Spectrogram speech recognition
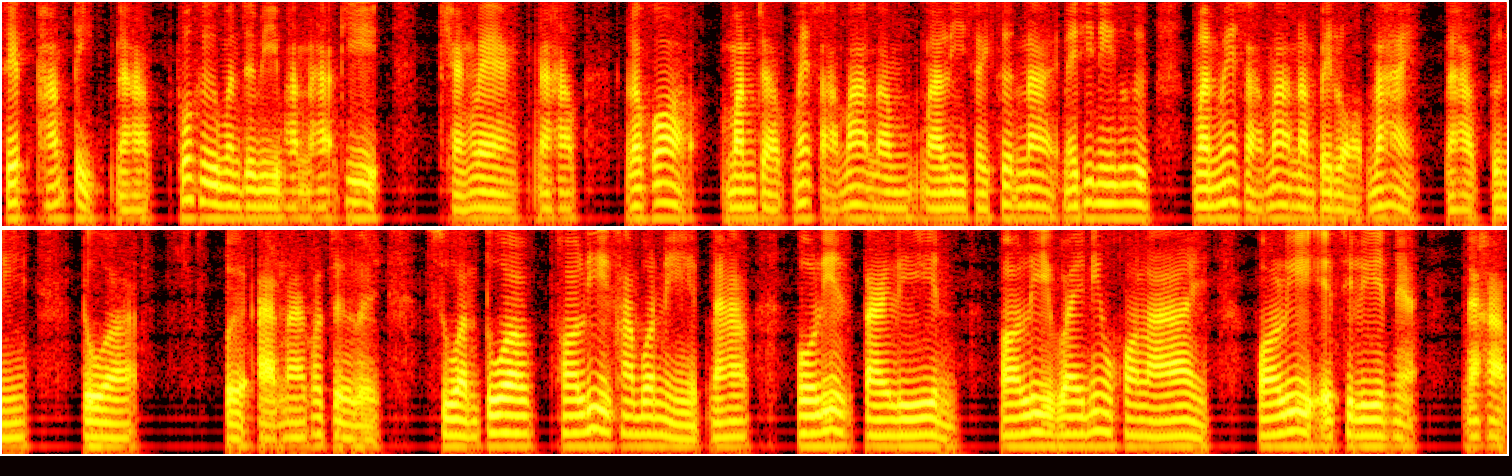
เซตพลาสติกนะครับ ก็คือมันจะมีพันธะที่แข็งแรงนะครับ แล้วก็มันจะไม่สามารถนำมารีไซเคิลได้ ในที่นี้ก็คือมันไม่สามารถนำไปหลอมได้นะครับ ตัวนี้ตัวเปิดอ่านมาก็เจอเลย ส่วนตัวพอลีคาร์บอเนตนะครับโพลีสไตรีน พอลีไวนิลคลอไรด์พอลีเอทิลีนเนี่ยนะครับ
